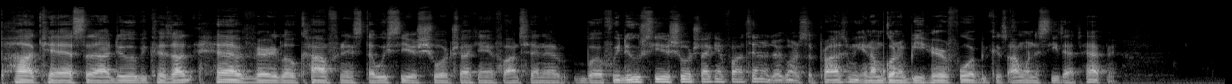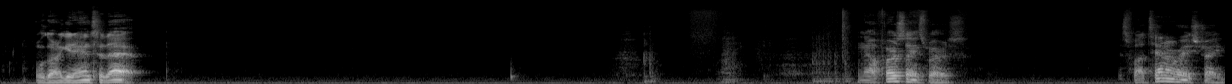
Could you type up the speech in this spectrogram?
podcast that I do because I have very low confidence that we see a short track in Fontana. But if we do see a short track in Fontana, they're gonna surprise me and I'm gonna be here for it because I wanna see that happen. We're gonna get into that. Now, first things first. It's Fontana Racetrack.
